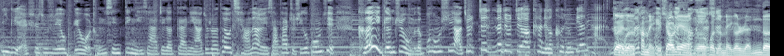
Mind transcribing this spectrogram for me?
那个也是，就是又给我重新定一下这个概念啊，就是说他又强调了一下，它只是一个工具，可以根据我们的不同需要，就这那就就要看这个课程编排。对对，看每个教练或者每个人的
